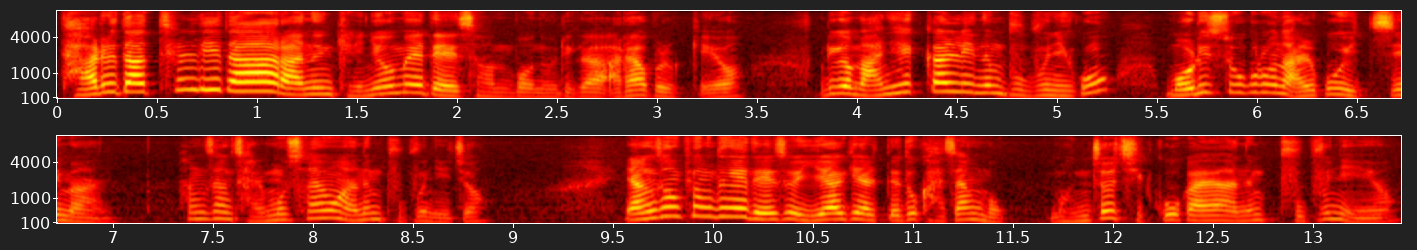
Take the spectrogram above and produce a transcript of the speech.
다르다, 틀리다라는 개념에 대해서 한번 우리가 알아볼게요. 우리가 많이 헷갈리는 부분이고 머릿속으로는 알고 있지만 항상 잘못 사용하는 부분이죠. 양성평등에 대해서 이야기할 때도 가장 먼저 짚고 가야 하는 부분이에요.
